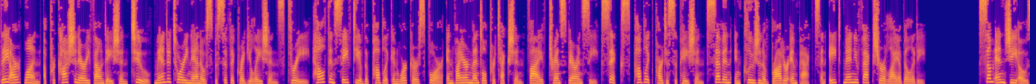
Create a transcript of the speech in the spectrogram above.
They are 1 a precautionary foundation 2 mandatory nano-specific regulations 3 health and safety of the public and workers 4 environmental protection 5 transparency 6 public participation 7 inclusion of broader impacts and 8 manufacturer liability. Some NGOs,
